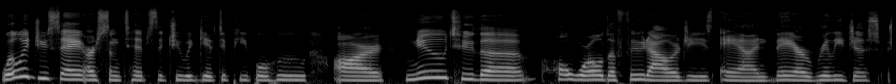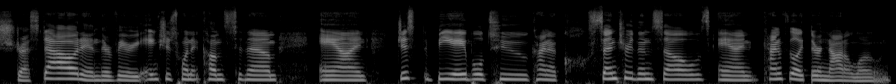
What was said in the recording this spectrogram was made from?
what would you say are some tips that you would give to people who are new to the whole world of food allergies and they are really just stressed out and they're very anxious when it comes to them. And just be able to kind of center themselves and kind of feel like they're not alone.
